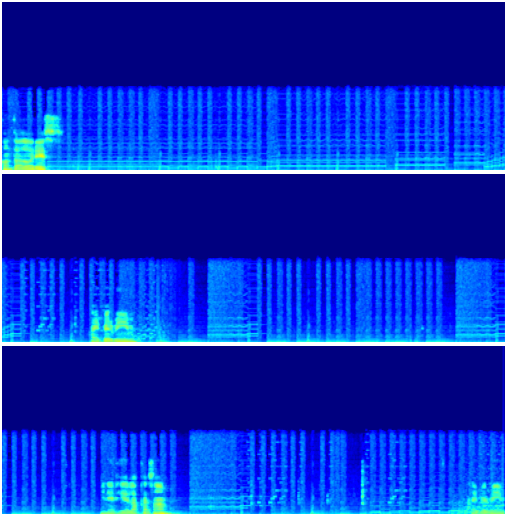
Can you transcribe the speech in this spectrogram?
Contadores. Hyper Beam. Energía de la casa. Hyper Beam.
